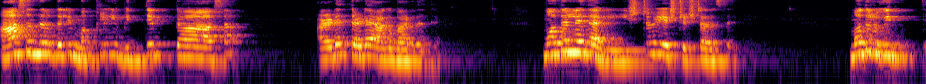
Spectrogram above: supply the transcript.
ಆ ಸಂದರ್ಭದಲ್ಲಿ ಮಕ್ಕಳಿಗೆ ವಿದ್ಯಾಭ್ಯಾಸ ಅಡೆತಡೆ ಆಗಬಾರ್ದಂತೆ. ಮೊದಲನೇದಾಗಿ ಇಷ್ಟೋ ಎಷ್ಟು ಇಷ್ಟ ಸರಿ. ಮೊದಲು ವಿದ್,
